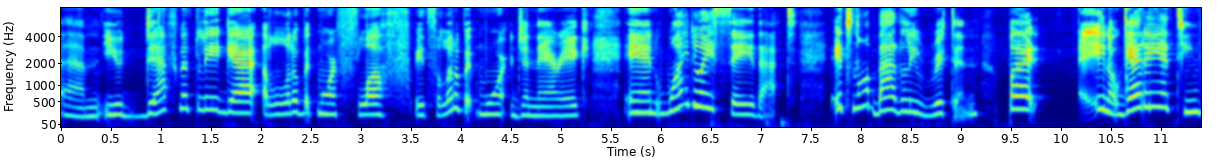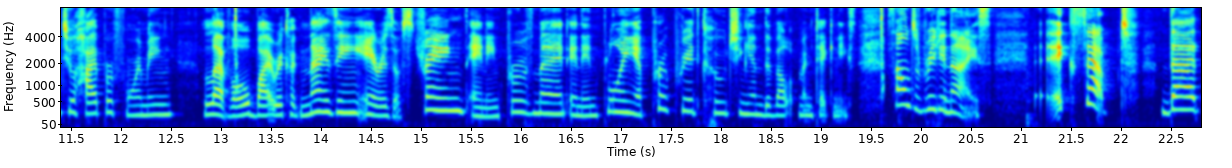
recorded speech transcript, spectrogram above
Um, you definitely get a little bit more fluff. It's a little bit more generic. And why do I say that? It's not badly written, but you know, getting a team to high performing level by recognizing areas of strength and improvement and employing appropriate coaching and development techniques. Sounds really nice, except that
